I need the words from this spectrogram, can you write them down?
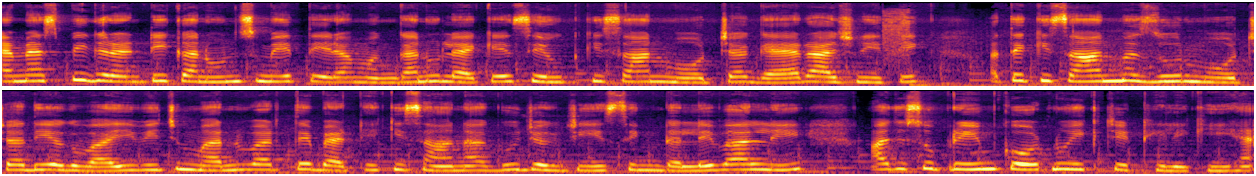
ਐਮਐਸਪੀ ਗਰੰਟੀ ਕਾਨੂੰਨ ਸਮੇਤ 13 ਮੰਗਾਂ ਨੂੰ ਲੈ ਕੇ ਸੰਯੁਕਤ ਕਿਸਾਨ ਮੋਰਚਾ, ਗੈਰ ਰਾਜਨੀਤਿਕ ਅਤੇ ਕਿਸਾਨ ਮਜ਼ਦੂਰ ਮੋਰਚਾ ਦੀ ਅਗਵਾਈ ਵਿੱਚ ਮਰਨ ਵਰਤੇ ਬੈਠੇ ਕਿਸਾਨ ਆਗੂ ਜਗਜੀਤ ਸਿੰਘ ਡੱਲੇਵਾਲ ਨੇ ਅੱਜ ਸੁਪਰੀਮ ਕੋਰਟ ਨੂੰ ਇੱਕ ਚਿੱਠੀ ਲਿਖੀ ਹੈ,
